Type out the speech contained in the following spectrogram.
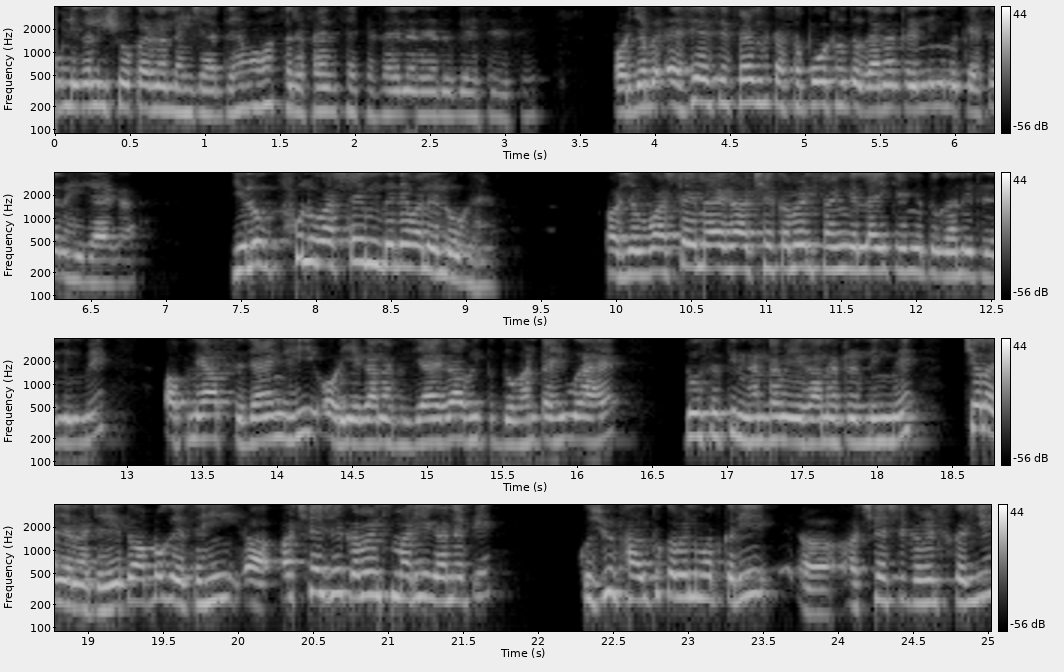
पब्लिकली शो करना नहीं चाहते हैं। बहुत सारे फैंस हैं खेसारी लाल यादव के ऐसे ऐसे। और जब ऐसे ऐसे फैंस का सपोर्ट हो तो गाना ट्रेंडिंग में कैसे नहीं जाएगा। ये लोग फुल वॉच टाइम देने वाले लोग हैं। और जब वॉच टाइम आएगा अच्छे कमेंट्स आएँगे लाइक आएँगे तो गाने ट्रेंडिंग में अपने आप से जाएँगे ही और ये गाना भी जाएगा। अभी तो दो घंटा ही हुआ है, दो से तीन घंटा में ये गाना ट्रेंडिंग में चला जाना चाहिए। तो आप लोग ऐसे ही अच्छे अच्छे कमेंट्स मारिए गाने पे। कुछ भी फालतू कमेंट मत करिए अच्छे अच्छे कमेंट्स करिए,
